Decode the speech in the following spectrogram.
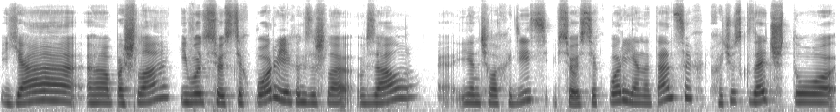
я э, пошла, и вот все, с тех пор я как зашла в зал, я начала ходить, все, с тех пор я на танцах. Хочу сказать, что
